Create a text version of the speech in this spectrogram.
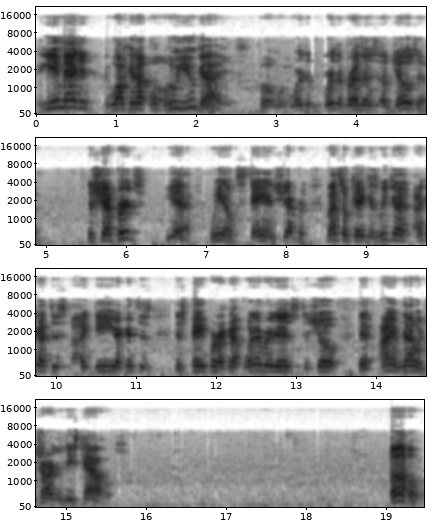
you imagine walking up. Well, who you guys? We're the, we're the brothers of Joseph. The shepherds? Yeah, we don't stand shepherds. Well, that's okay because we got I got this ID, I got this this paper, I got whatever it is to show that I am now in charge of these cows. Oh.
